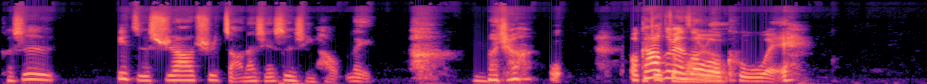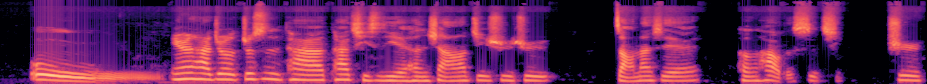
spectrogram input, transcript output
可是，一直需要去找那些事情，好累。嗯我就我我看到这边的时候，我哭诶、哦，因为他就就是他，他其实也很想要继续去找那些很好的事情，去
